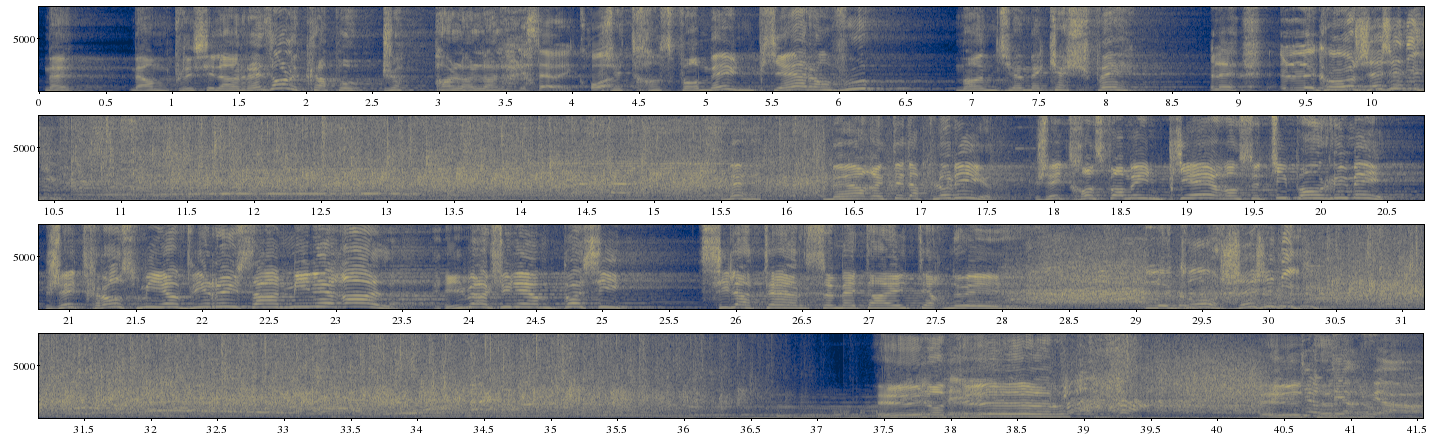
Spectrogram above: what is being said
mais, mais en plus il a raison le crapaud Je... Oh là là là C'est là ça, ouais, croix. J'ai transformé une pierre en vous? Mon dieu, mais qu'ai-je fait? Le, le grand Jagénie Mais, mais arrêtez d'applaudir. J'ai transformé une pierre en ce type enrhumé. J'ai transmis un virus à un minéral. Imaginez un peu si... Si la Terre se met à éternuer. Le grand Jagénie Et la Terre Éternellement.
